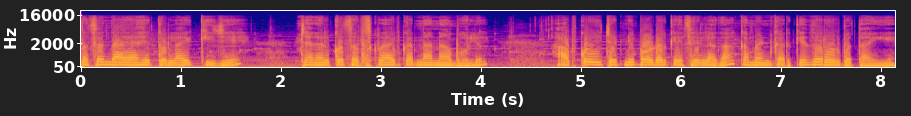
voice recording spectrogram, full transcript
पसंद आया है तो लाइक कीजिए। चैनल को सब्सक्राइब करना ना भूलें। आपको ये चटनी पाउडर कैसे लगा कमेंट करके ज़रूर बताइए।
